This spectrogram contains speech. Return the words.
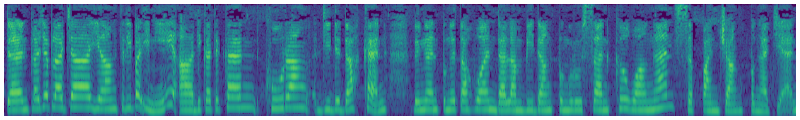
Dan pelajar-pelajar yang terlibat ini uh, dikatakan kurang didedahkan dengan pengetahuan dalam bidang pengurusan kewangan sepanjang pengajian.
